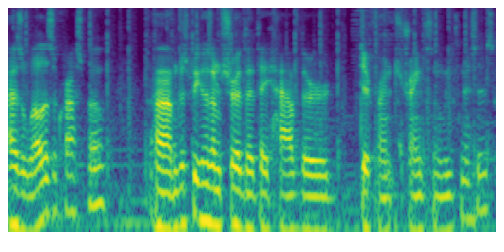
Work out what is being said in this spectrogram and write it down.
as well as a crossbow, um, just because I'm sure that they have their different strengths and weaknesses.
